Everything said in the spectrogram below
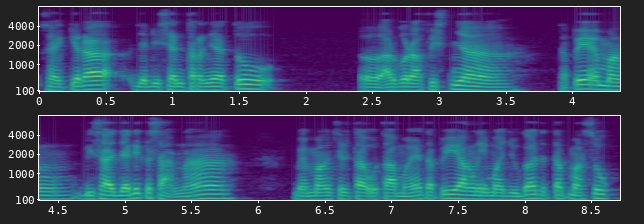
saya kira jadi senternya tuh eh, Argonautisnya. Tapi emang bisa jadi ke sana memang cerita utamanya tapi yang lima juga tetap masuk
